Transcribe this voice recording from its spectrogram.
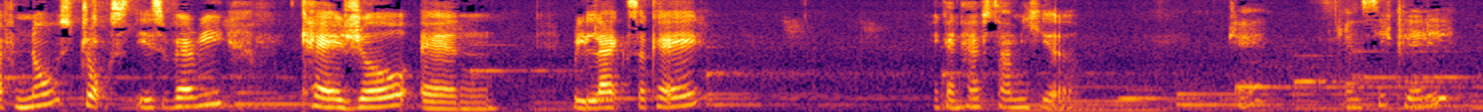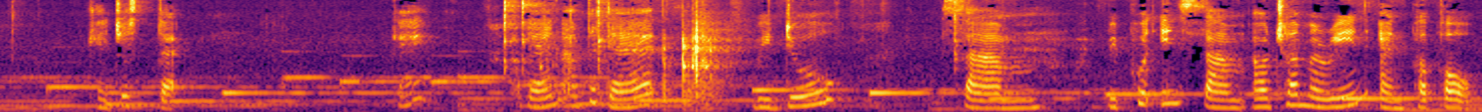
have no strokes. It's very casual and relaxed okay? You can have some here. Okay? Can see clearly? Okay just that. okay? Then after that we do some we put in some ultramarine and purple.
